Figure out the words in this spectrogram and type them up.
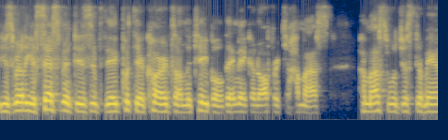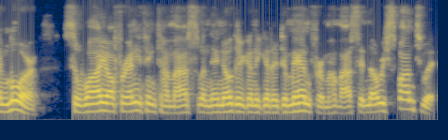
the Israeli assessment is if they put their cards on the table, they make an offer to Hamas, Hamas will just demand more. So why offer anything to Hamas when they know they're going to get a demand from Hamas and they'll respond to it?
